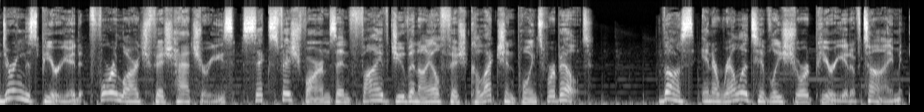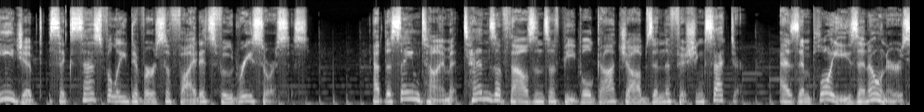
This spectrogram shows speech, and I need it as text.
During this period, four large fish hatcheries, six fish farms, and five juvenile fish collection points were built. Thus, in a relatively short period of time, Egypt successfully diversified its food resources. At the same time, tens of thousands of people got jobs in the fishing sector as employees and owners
